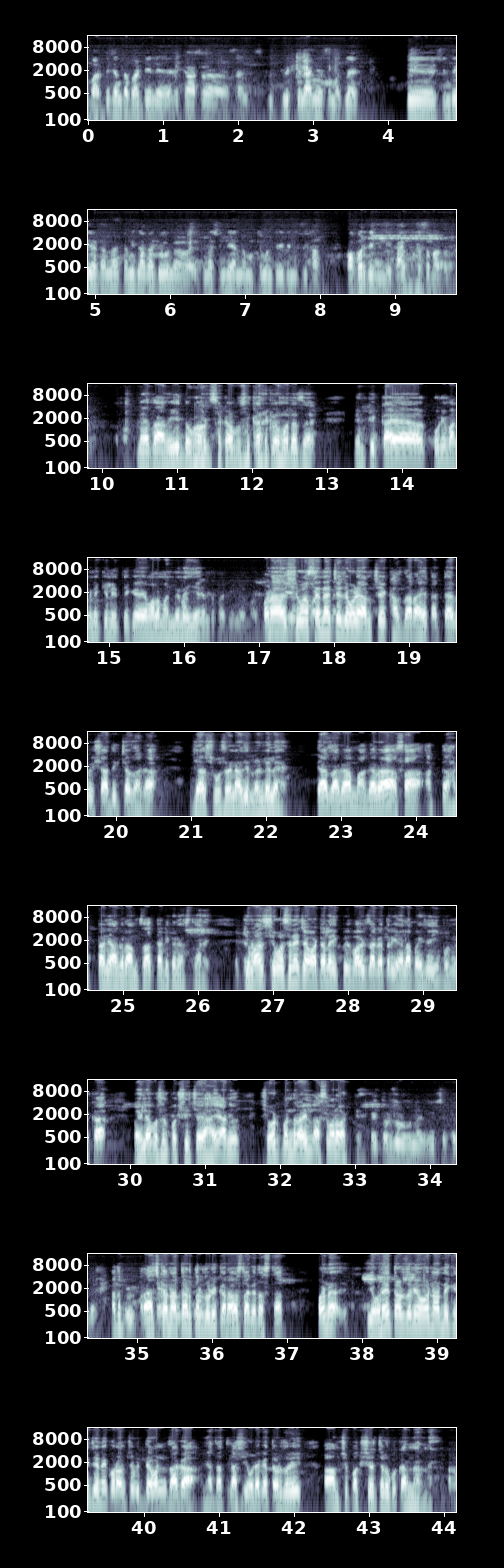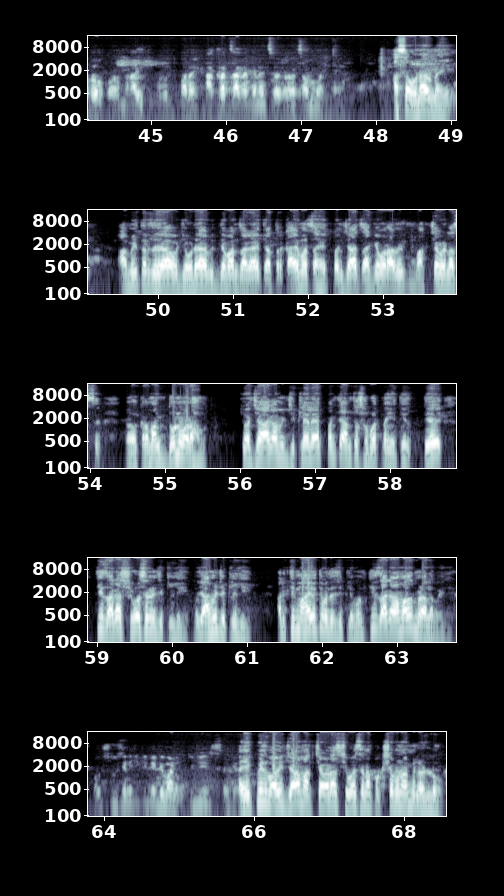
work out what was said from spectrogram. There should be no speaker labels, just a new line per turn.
भारतीय जनता पार्टीने एक असं ट्विट केलं आणि असं म्हटलंय की शिंदे गटांना कमी जागा देऊन एकनाथ शिंदे यांना मुख्यमंत्री देण्याची ऑफर दिलेली आहे. काय कसं पाहतात
नाही आता आम्ही दोघं सकाळपासून कार्यक्रमातच आहे. नेमकी काय कोणी मागणी केली ते काही आम्हाला मान्य नाहीये.
पार्टीने
पण शिवसेनेचे जेवढे आमचे खासदार आहेत त्यापेक्षा अधिकच्या जागा ज्या शिवसेनेने आधी लढलेल्या आहेत त्या जागा मागाव्या असा हट्ट हट्ट आणि आग्रह आमचा त्या ठिकाणी असणार आहे. किंवा शिवसेनेच्या वाट्याला एकवीस बावीस जागा तरी यायला पाहिजे. ही भूमिका पहिल्यापासून पक्षीची आहे आणि शेवटपर्यंत राहील असं मला वाटते
काही तडजोड होणार शक्यता?
आता राजकारणात तर तडजोडी कराव्याच लागत असतात. पण एवढ्याही तडजोडी होणार नाही की जेणेकरून आमच्या विद्यमान जागा या जातील अशी एवढ्या काही तडजोडी आमचे पक्षाचे लोक करणार नाही.
पण भाऊ अ, महायुतीमधून तुम्हाला एक अकरा जागा देण्याचं चालू आहे
असं होणार नाही. आम्ही तर ज्या जेवढ्या विद्यमान जागा आहेत त्या तर कायमच आहेत. पण ज्या जागेवर आम्ही मागच्या वेळेला क्रमांक दोनवर आहोत किंवा ज्या जागा आम्ही जिंकलेल्या आहेत पण ते आमच्यासोबत नाही आहे ती ते ती जागा शिवसेनेने जिंकलेली आहे. म्हणजे आम्ही जिंकलेली आहे. आणि ती महायुतीमध्ये जिंकली म्हणून ती जागा आम्हालाच मिळायला पाहिजे.
शिवसेनेची किती डिमांड किती
एकवीस बावीस ज्या मागच्या वेळेला शिवसेना पक्ष म्हणून आम्ही लढलो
